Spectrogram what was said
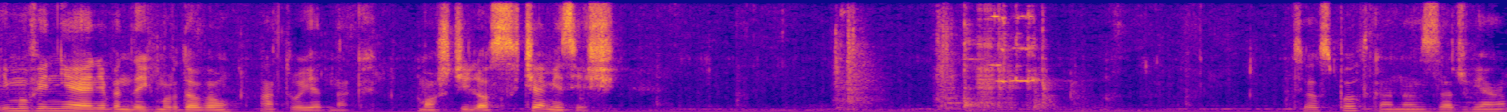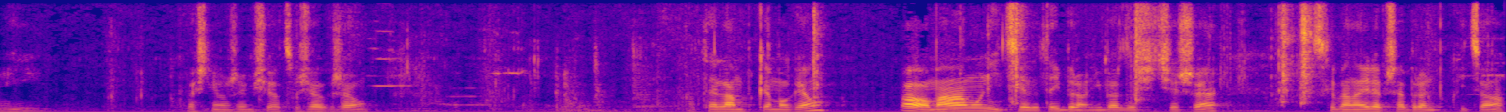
Yy, I mówię, nie, nie będę ich mordował. A tu jednak. Mości los. Chciałem je zjeść. Co spotka nas za drzwiami? Właśnie, żebym się o coś ogrzał. A tę lampkę mogę? O, mam amunicję do tej broni, bardzo się cieszę. jest chyba najlepsza broń póki co.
